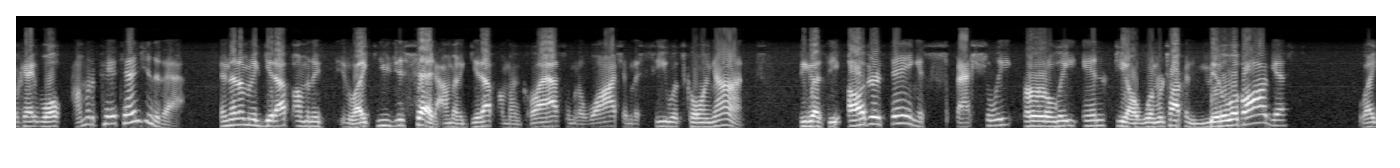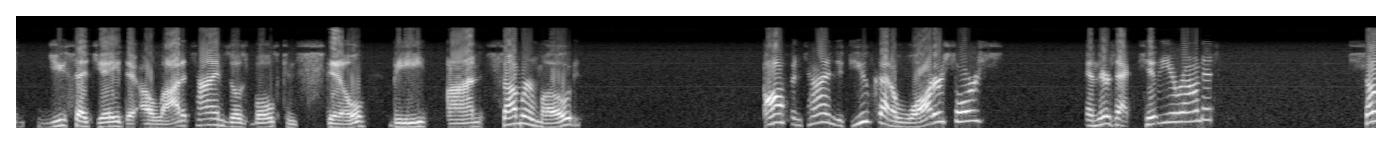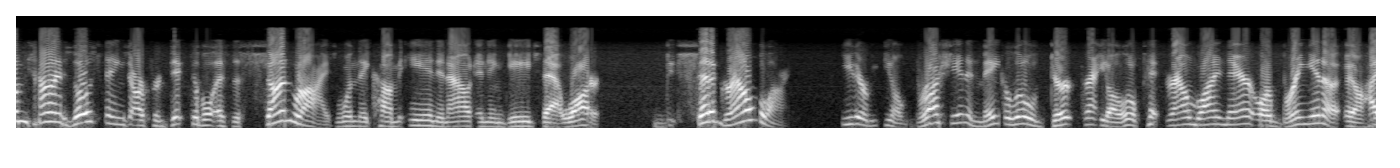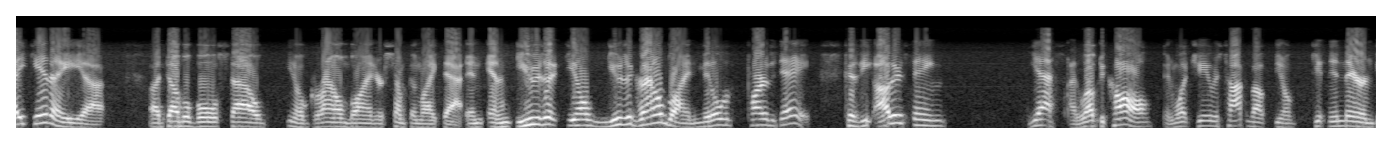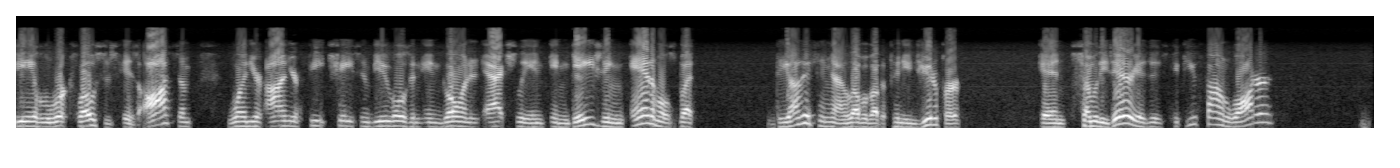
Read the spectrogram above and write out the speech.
Okay, well I'm going to pay attention to that, and then I'm going to get up. I'm going to like you just said. I'm going to get up. I'm going to glass. I'm going to watch. I'm going to see what's going on. Because the other thing, especially early in, you know, when we're talking middle of August, like you said, Jay, that a lot of times those bulls can still be on summer mode. Oftentimes, if you've got a water source and there's activity around it, sometimes those things are predictable as the sunrise when they come in and out and engage that water. Set a ground blind. Either you know brush in and make a little dirt, you know, a little pit ground blind there, or bring in a you know, hike in a uh, a Double Bull style you know ground blind or something like that, and and use it you know use a ground blind middle part of the day. Because the other thing, yes, I love to call, and what Jay was talking about, you know, getting in there and being able to work close is, is awesome when you're on your feet chasing bugles and, and going and actually in, engaging animals. But the other thing I love about the pinyon juniper in some of these areas is if you found water,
